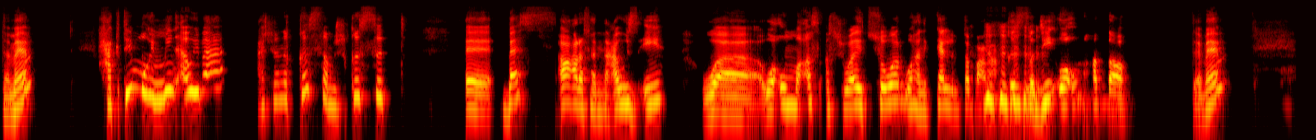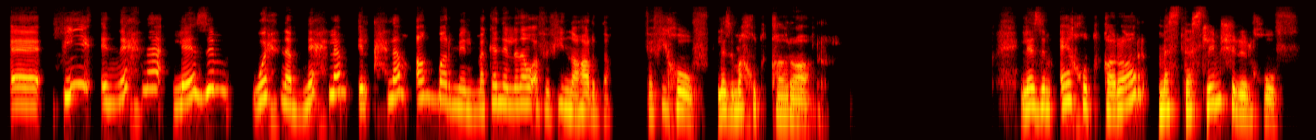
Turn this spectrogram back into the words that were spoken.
تمام؟ حاجتين مهمين قوي بقى عشان القصة مش قصة uh, بس أعرف أنا عاوز إيه و... وأقوم مقصقص شوية صور وهنتكلم طبعا عن القصة دي وأقوم حطاها تمام؟ آه في إن إحنا لازم وإحنا بنحلم الأحلام أكبر من المكان اللي أنا واقفة فيه النهارده ففي خوف لازم آخد قرار. لازم آخد قرار ما استسلمش للخوف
